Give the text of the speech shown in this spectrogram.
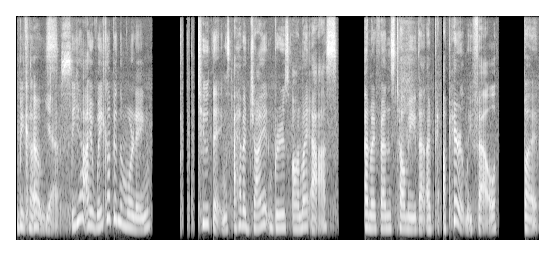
Because Oh, yes. yeah, I wake up in the morning. Two things. I have a giant bruise on my ass, and my friends tell me that I p- apparently fell, but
